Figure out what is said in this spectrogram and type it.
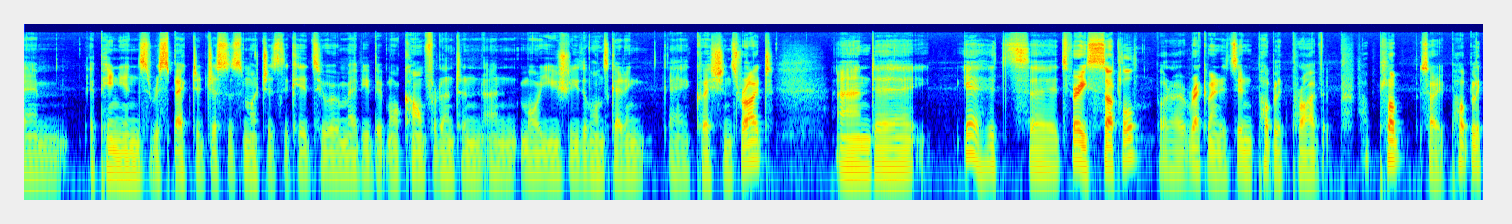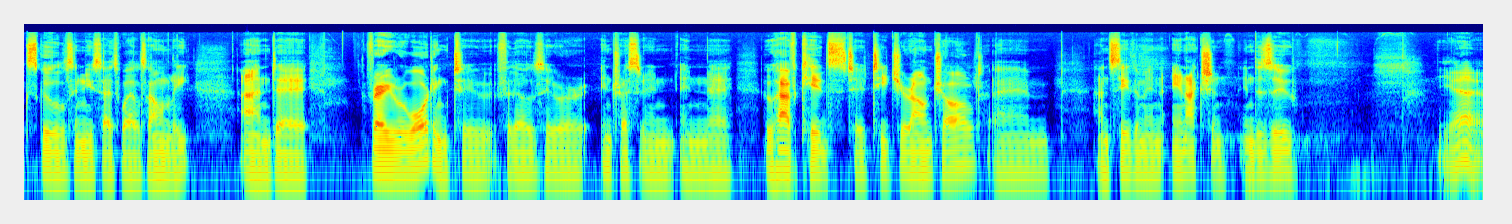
um, opinions respected just as much as the kids who are maybe a bit more confident and, and more usually the ones getting uh, questions right. And uh, yeah, it's uh, it's very subtle, but I recommend it's in public private pub, sorry public schools in New South Wales only, and uh, very rewarding to for those who are interested in in uh, who have kids to teach your own child um, and see them in, in action in the zoo. Yeah,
